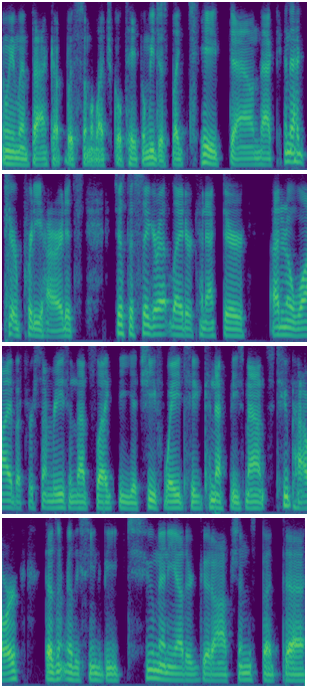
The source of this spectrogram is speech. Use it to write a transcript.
and we went back up with some electrical tape and we just like taped down that connector pretty hard it's just a cigarette lighter connector. I don't know why, but for some reason, that's like the chief way to connect these mounts to power. Doesn't really seem to be too many other good options, but uh,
